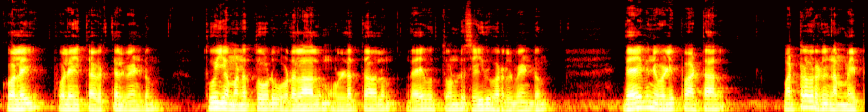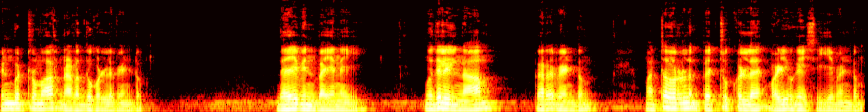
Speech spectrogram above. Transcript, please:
கொலை கொலை தவிர்த்தல் வேண்டும். தூய மனத்தோடு உடலாலும் உள்ளத்தாலும் தயவு தொண்டு செய்து வரல் வேண்டும். தயவின் வெளிப்பாட்டால் மற்றவர்கள் நம்மை பின்பற்றுமாறு நடந்து கொள்ள வேண்டும். தயவின் பயனை முதலில் நாம் பெற வேண்டும். மற்றவர்களும் பெற்றுக்கொள்ள வழிவகை செய்ய வேண்டும்.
